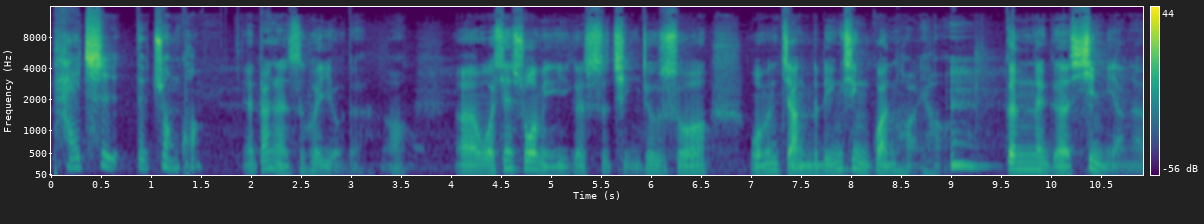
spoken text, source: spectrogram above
排斥的状况？那当然是会有的啊，呃，我先说明一个事情，就是说我们讲的灵性关怀哈，嗯，跟那个信仰啊，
